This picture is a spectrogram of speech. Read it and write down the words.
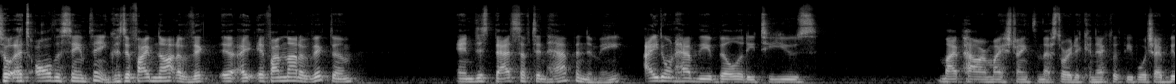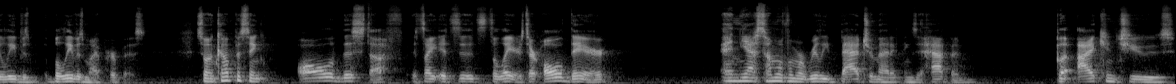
So it's all the same thing. Because if I'm not a vic- if I'm not a victim, and this bad stuff didn't happen to me, I don't have the ability to use my power and my strength in that story to connect with people, which I believe is believe is my purpose. So encompassing all of this stuff, it's like it's it's the layers. They're all there. And yeah, some of them are really bad traumatic things that happen. But I can choose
